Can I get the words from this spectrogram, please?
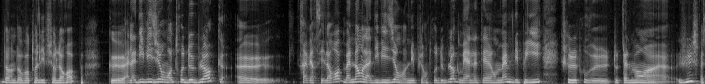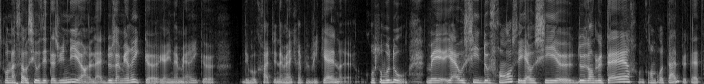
dans, dans votre livre sur l'Europe que à la division entre deux blocs euh, qui traversaient l'Europe, maintenant la division n'est plus entre deux blocs, mais à l'intérieur même des pays, ce que je trouve euh, totalement euh, juste, parce qu'on a ça aussi aux États-Unis, hein, a deux Amériques, il y a une Amérique démocrate une Amérique républicaine. Grosso modo. Mais il y a aussi deux France et il y a aussi deux Angleterre, Grande-Bretagne peut-être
